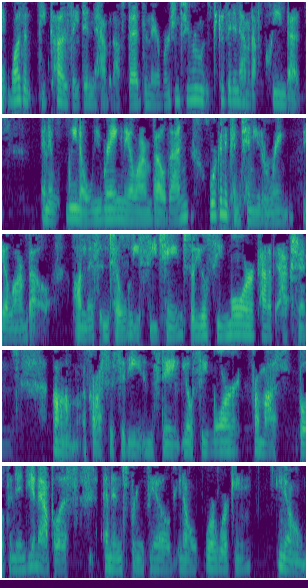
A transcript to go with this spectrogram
it wasn't because they didn't have enough beds in their emergency room. It was because they didn't have enough clean beds and it, we know we rang the alarm bell then, we're going to continue to ring the alarm bell on this until we see change. So you'll see more kind of actions um, across the city and state. You'll see more from us both in Indianapolis and in Springfield. You know, we're working, you know,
